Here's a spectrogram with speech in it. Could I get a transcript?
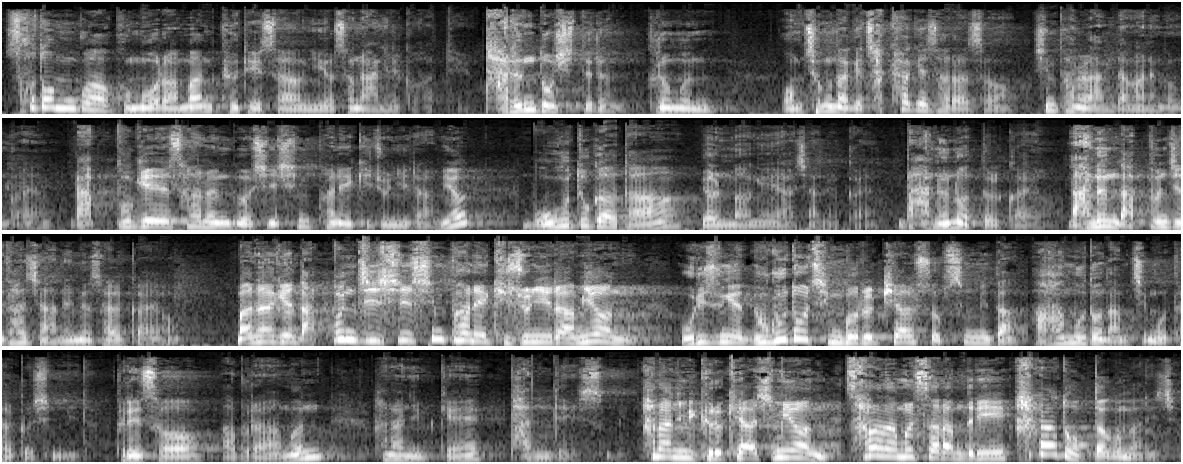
소돔과 고모라만 그 대상이어서는 아닐 것 같아요. 다른 도시들은 그러면 엄청나게 착하게 살아서 심판을 안 당하는 건가요? 나쁘게 사는 것이 심판의 기준이라면 모두가 다 멸망해야 하지 않을까요? 나는 어떨까요? 나는 나쁜 짓 하지 않으며 살까요? 만약에 나쁜 짓이 심판의 기준이라면 우리 중에 누구도 징벌을 피할 수 없습니다. 아무도 남지 못할 것입니다. 그래서 아브라함은 하나님께 반대했습니다. 하나님이 그렇게 하시면 살아남을 사람들이 하나도 없다고 말이죠.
